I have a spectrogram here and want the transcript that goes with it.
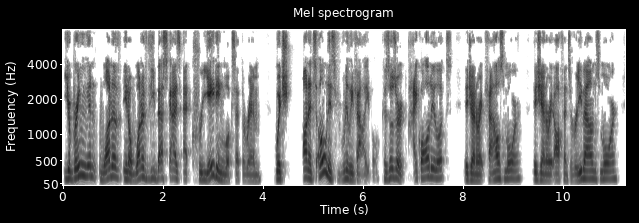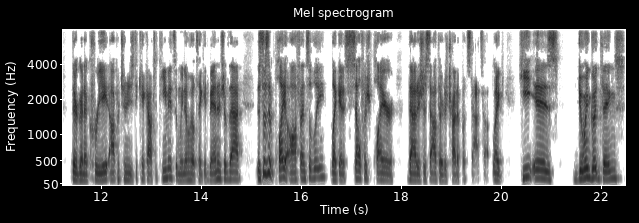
you're bringing in one of you know one of the best guys at creating looks at the rim, which on its own is really valuable because those are high quality looks. They generate fouls more. They generate offensive rebounds more. They're going to create opportunities to kick out to teammates, and we know he'll take advantage of that. This doesn't play offensively like a selfish player that is just out there to try to put stats up. Like he is doing good things.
